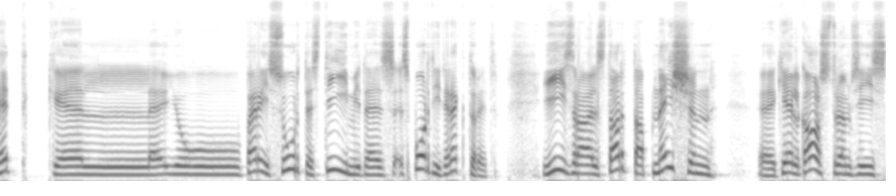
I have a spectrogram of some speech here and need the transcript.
hetkel ju päris suurtes tiimides spordidirektorid. Iisrael Startup Nation, Kiel Karlström siis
